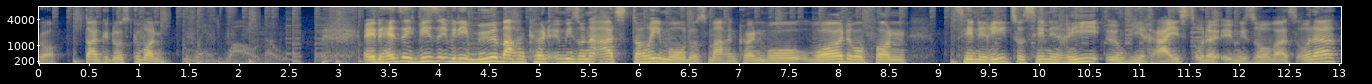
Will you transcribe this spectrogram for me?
ja. Danke, du hast gewonnen. Ey, da hätte sich wesentlich über die Mühe machen können, irgendwie so eine Art Story-Modus machen können, wo Waldo von Szenerie zu Szenerie irgendwie reist oder irgendwie sowas, oder?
